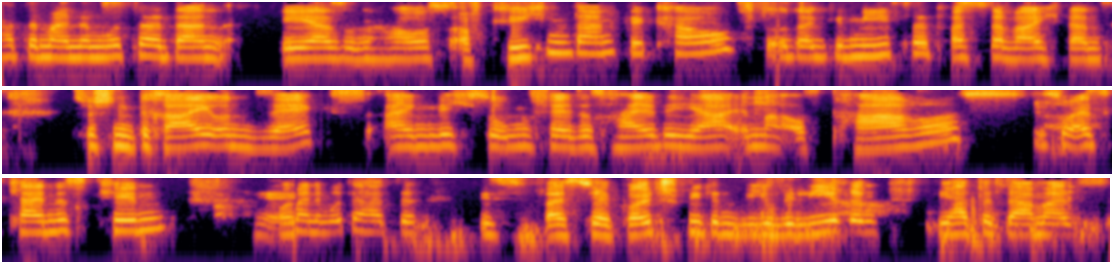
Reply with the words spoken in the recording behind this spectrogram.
hatte meine Mutter dann eher so ein Haus auf Griechenland gekauft oder gemietet. Was da war ich dann zwischen drei und sechs, eigentlich so ungefähr das halbe Jahr immer auf Paros, so als kleines Kind. Okay. Und meine Mutter hatte, ist, weißt du ja, Goldschmiedin, Juwelierin, die hatte damals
